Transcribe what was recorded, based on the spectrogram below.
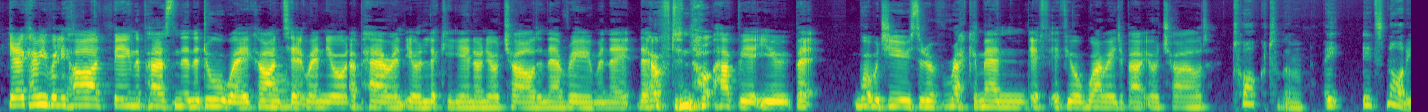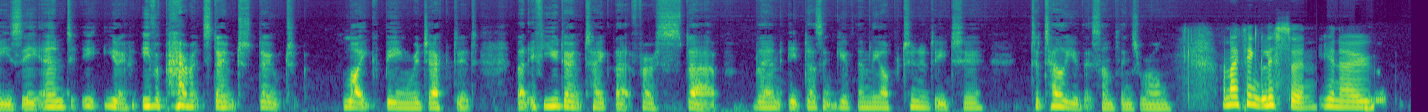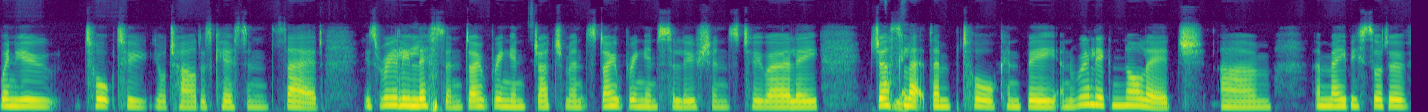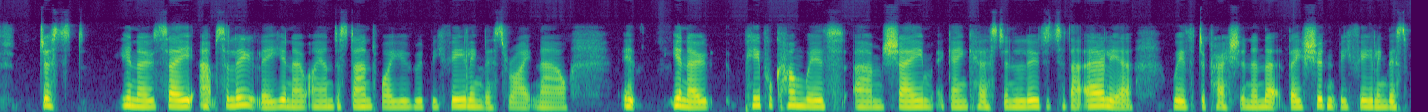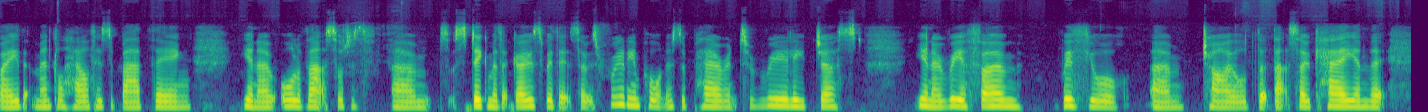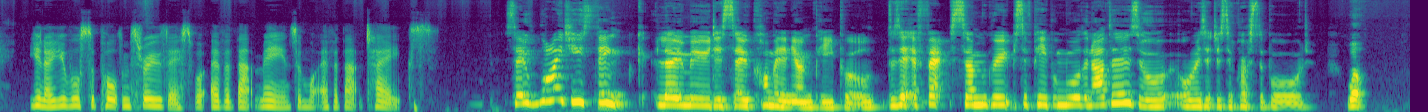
yeah, it can be really hard being the person in the doorway, can't mm. it? When you're a parent, you're looking in on your child in their room and they, they're often not happy at you. But what would you sort of recommend if, if you're worried about your child? Talk to them. It, it's not easy. And, you know, even parents don't, don't like being rejected. But if you don't take that first step, then it doesn't give them the opportunity to to tell you that something's wrong. And I think listen, you know, mm-hmm. when you talk to your child, as Kirsten said, is really listen. Don't bring in judgments. Don't bring in solutions too early. Just yeah. let them talk and be, and really acknowledge, um, and maybe sort of just you know say absolutely you know i understand why you would be feeling this right now it you know people come with um, shame. Again, Kirsten alluded to that earlier with depression, and that they shouldn't be feeling this way, that mental health is a bad thing, you know, all of that sort of, um, sort of stigma that goes with it. So it's really important as a parent to really just, you know, reaffirm with your um, child that that's okay and that, you know, you will support them through this, whatever that means and whatever that takes. So, why do you think low mood is so common in young people? Does it affect some groups of people more than others, or, or is it just across the board? Well,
